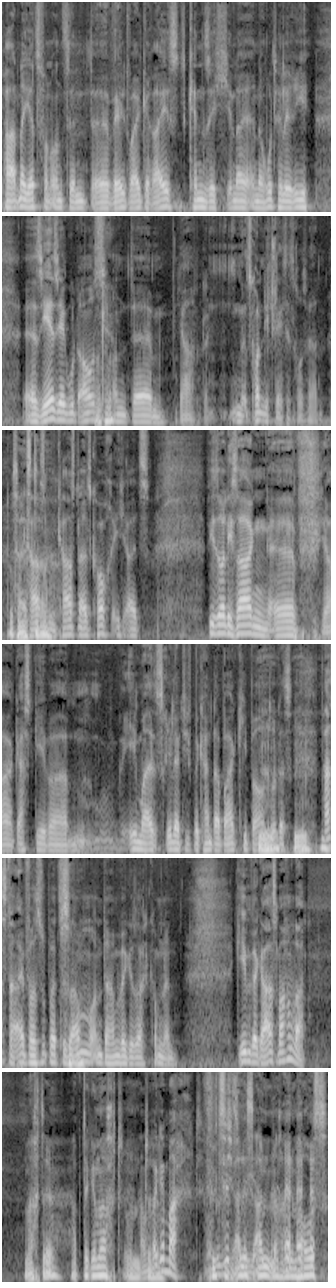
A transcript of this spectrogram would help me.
Partner jetzt von uns sind äh, weltweit gereist, kennen sich in der, in der Hotellerie äh, sehr, sehr gut aus okay. und ähm, ja, es konnte nicht schlechtes draus werden. Das heißt, Carsten, äh, Carsten als Koch, ich als, wie soll ich sagen, äh, ja, Gastgeber, ehemals relativ bekannter Barkeeper und so, mhm. das mhm. passte einfach super zusammen so. und da haben wir gesagt, komm, dann geben wir Gas, machen wir. Machte, habt ihr gemacht und haben wir äh, gemacht. Fühlt sich alles an nach einem Haus,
